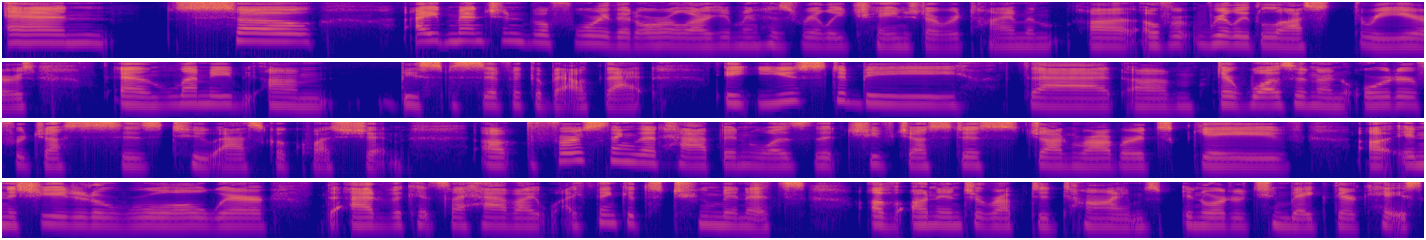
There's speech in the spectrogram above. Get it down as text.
And so I mentioned before that oral argument has really changed over time and uh, over really the last three years. And let me um, be specific about that. It used to be that um, there wasn't an order for justices to ask a question. Uh, the first thing that happened was that Chief Justice John Roberts gave, uh, initiated a rule where the advocates I have, I, I think it's two minutes of uninterrupted times in order to make their case.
